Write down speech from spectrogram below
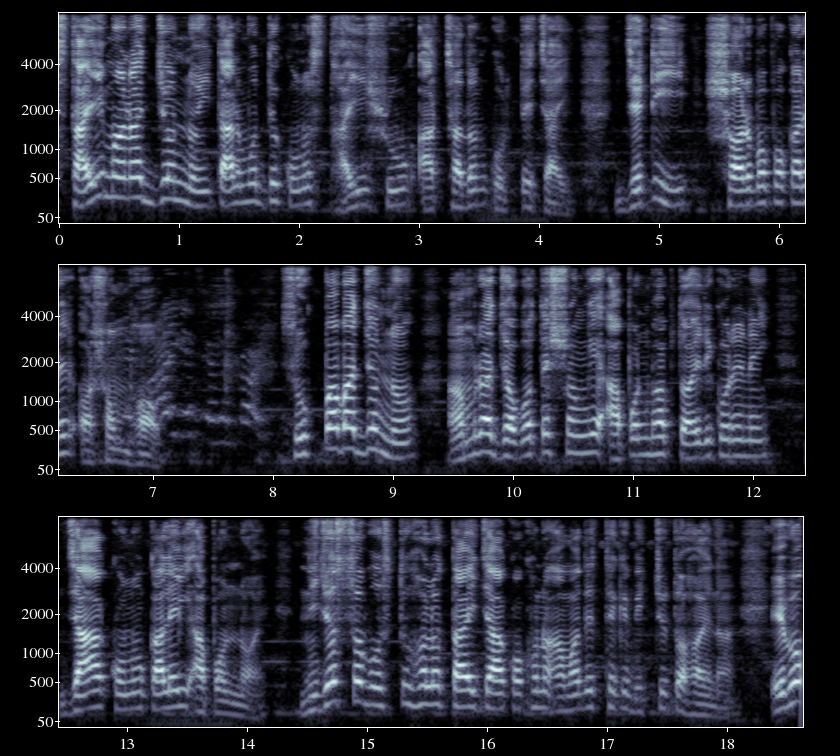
স্থায়ী মানার জন্যই তার মধ্যে কোনো স্থায়ী সুখ আচ্ছাদন করতে চাই, যেটি সর্বপ্রকারের অসম্ভব। সুখ পাবার জন্য আমরা জগতের সঙ্গে আপন ভাব তৈরি করে নেই, যা কোনো কালেই আপন নয়। নিজস্ব বস্তু হলো তাই যা কখনো আমাদের থেকে বিচ্যুত হয় না, এবং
